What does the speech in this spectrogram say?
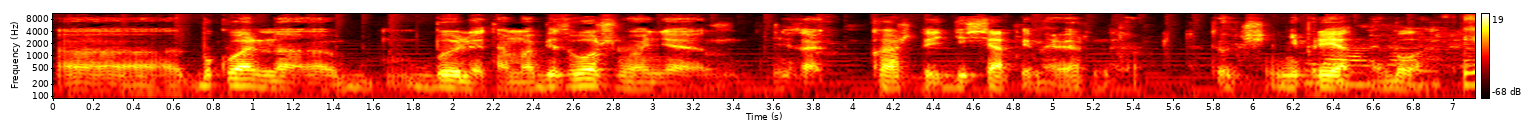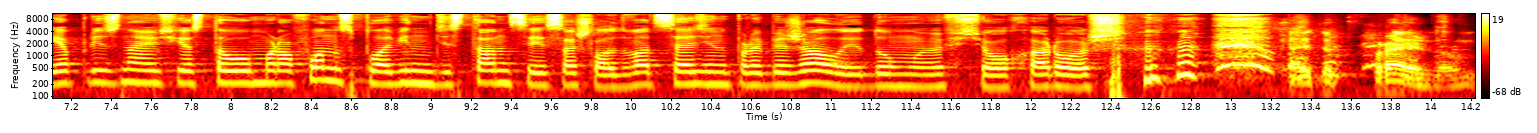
э, буквально были там обезвоживания, не знаю, каждый десятый, наверное, это очень неприятно да, было. Я признаюсь, я с того марафона с половиной дистанции сошла. 21 пробежала и думаю, все, хорош. А это правильно.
